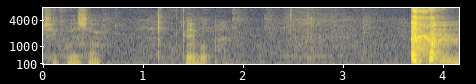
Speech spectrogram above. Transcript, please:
C'est quoi ça? Quel beau? J'ai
